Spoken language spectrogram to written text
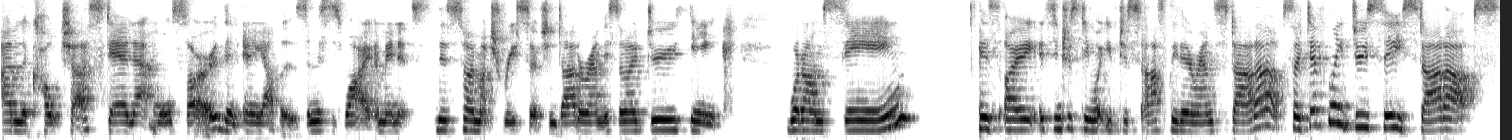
and the culture stand out more so than any others. And this is why, I mean, it's there's so much research and data around this. And I do think what I'm seeing is I it's interesting what you've just asked me there around startups. I definitely do see startups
